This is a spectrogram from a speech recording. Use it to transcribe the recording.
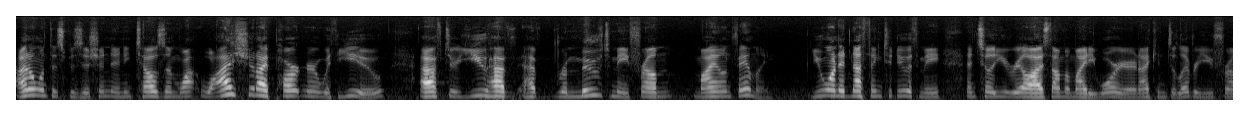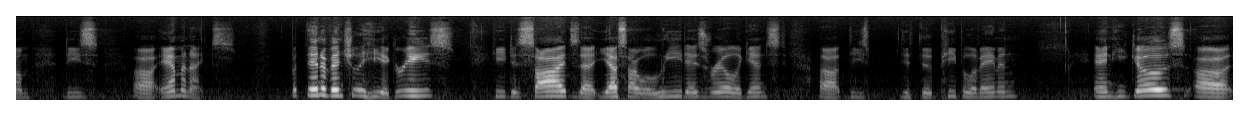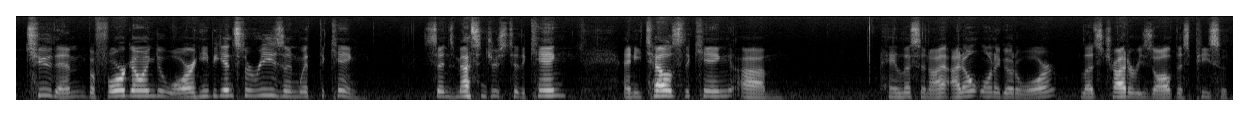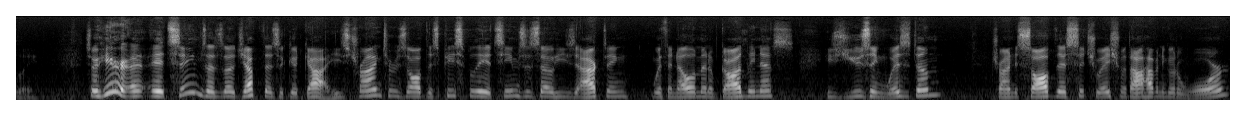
I don't want this position. And he tells them, why, why should I partner with you after you have, have removed me from my own family? You wanted nothing to do with me until you realized I'm a mighty warrior and I can deliver you from these uh, Ammonites. But then eventually he agrees. He decides that, yes, I will lead Israel against uh, these, the, the, people of Ammon. And he goes uh, to them before going to war and he begins to reason with the king. Sends messengers to the king and he tells the king, um, hey, listen, I, I don't want to go to war. Let's try to resolve this peaceably. So here, uh, it seems as though Jephthah is a good guy. He's trying to resolve this peaceably. It seems as though he's acting with an element of godliness. He's using wisdom, trying to solve this situation without having to go to war.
